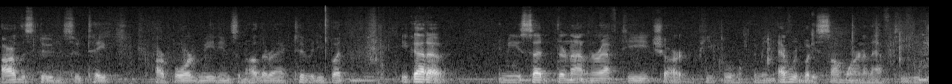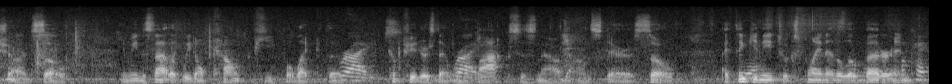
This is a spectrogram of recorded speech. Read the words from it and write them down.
are the students who take our board meetings and other activity, but Mhm. you gotta, I mean, you said they're not in our FTE chart, people, I mean, everybody's somewhere in an FTE chart, so, I mean, it's not like we don't count people, like the Right. computers that were in Right. the boxes now downstairs, so I think you Yes. need to explain it a little better, and, Okay.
